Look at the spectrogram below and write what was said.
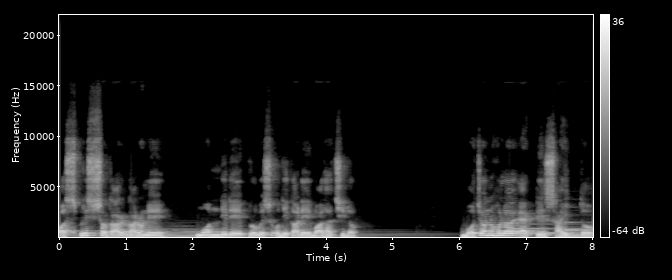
অস্পৃশ্যতার কারণে মন্দিরে প্রবেশ অধিকারে বাধা ছিল। বচন হলো একটি সাহিত্য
